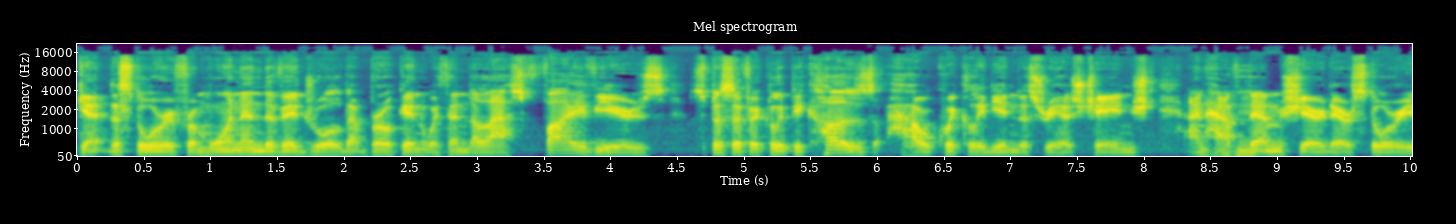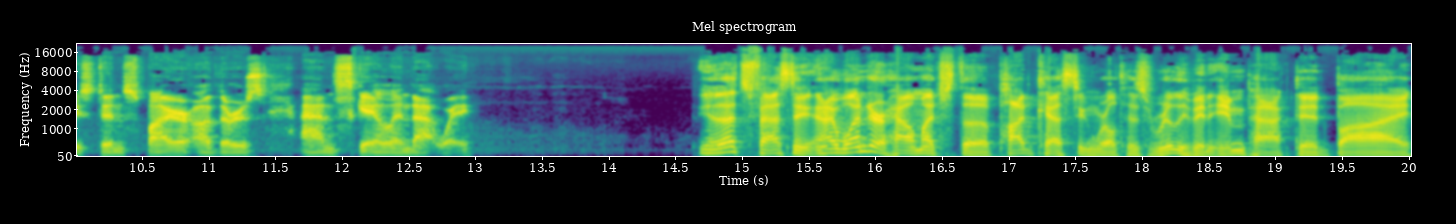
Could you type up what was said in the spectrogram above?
get the story from one individual that broke in within the last five years, specifically because how quickly the industry has changed, and have mm-hmm. them share their stories to inspire others and scale in that way. Yeah, that's fascinating. And I wonder how much the podcasting world has really been impacted by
